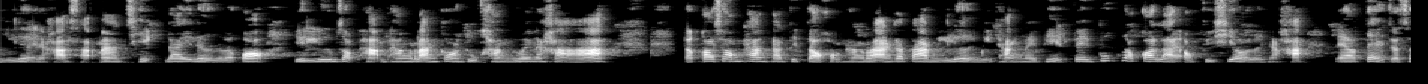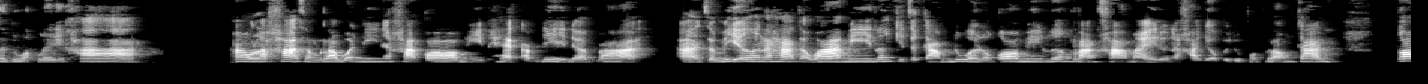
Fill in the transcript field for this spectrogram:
นี้เลยนะคะ สามารถเช็คได้เลย แล้วก็อย่าลืมสอบถามทางร้านก่อนทุกครั้งด้วยนะคะ แล้วก็ช่องทางการติดต่อของทางร้านก็ตามนี้เลย มีทั้งในเพจ Facebook แล้วก็ Line Official เลยนะคะ แล้วแต่จะสะดวกเลยค่ะ เอาละค่ะสำหรับวันนี้นะคะ ก็มีแพทอัปเดตแบบว่าอาจจะไม่เยอะนะคะ แต่ว่ามีเรื่องกิจกรรมด้วย แล้วก็มีเรื่องร้านค้าใหม่ด้วยนะคะ เดี๋ยวไปดูพร้อมๆกัน ก็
